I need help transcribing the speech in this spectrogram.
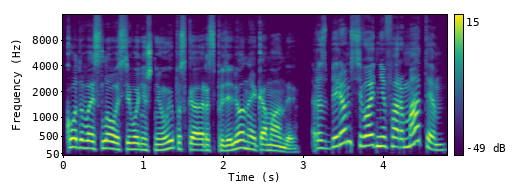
Кодовое слово сегодняшнего выпуска — распределенные команды. Разберем сегодня форматы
